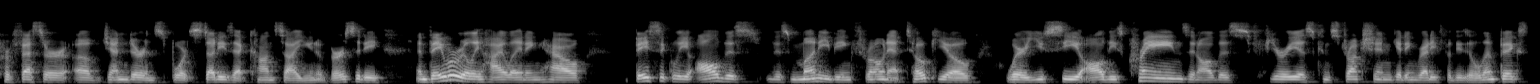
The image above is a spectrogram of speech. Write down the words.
professor of gender and sports studies at Kansai University, and they were really highlighting how basically all this this money being thrown at Tokyo where you see all these cranes and all this furious construction getting ready for these Olympics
